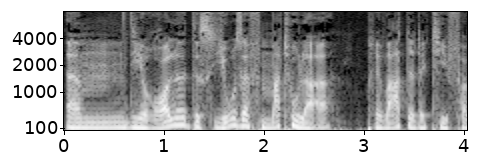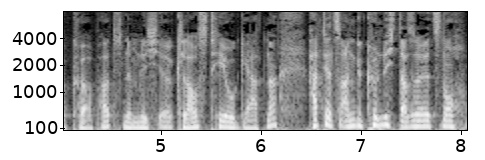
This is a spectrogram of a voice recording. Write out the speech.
ähm, die Rolle des Josef Matula, Privatdetektiv, verkörpert, nämlich äh, Klaus Theo Gärtner, hat jetzt angekündigt, dass er jetzt noch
